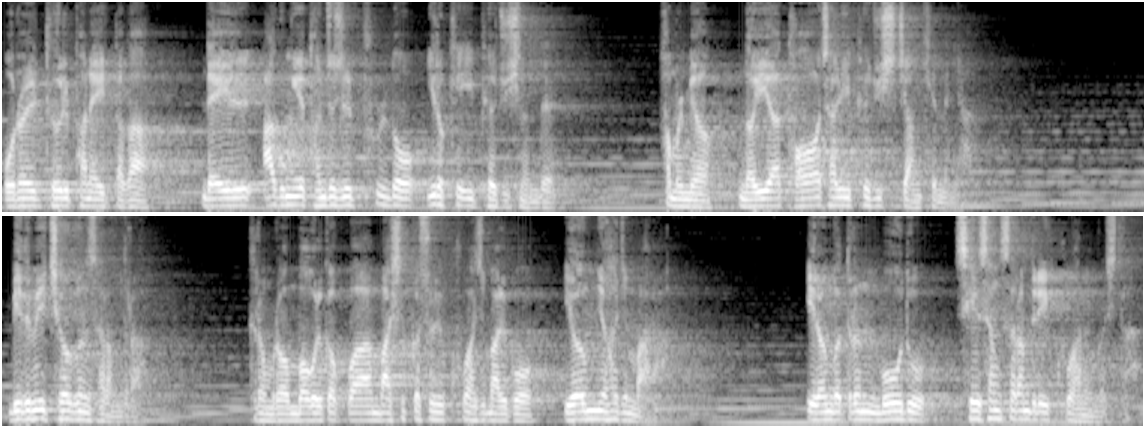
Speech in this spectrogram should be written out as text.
오늘 들판에 있다가 내일 아궁이에 던져질 풀도 이렇게 입혀주시는데 하물며 너희야 더 잘 입혀주시지 않겠느냐. 믿음이 적은 사람들아. 그러므로 먹을 것과 마실 것을 구하지 말고 염려하지 마라. 이런 것들은 모두 세상 사람들이 구하는 것이다.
